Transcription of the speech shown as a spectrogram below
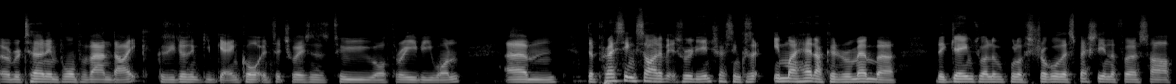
a return in form for Van Dijk because he doesn't keep getting caught in situations two or three v one. Um, the pressing side of it is really interesting because in my head I could remember the games where Liverpool have struggled, especially in the first half,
